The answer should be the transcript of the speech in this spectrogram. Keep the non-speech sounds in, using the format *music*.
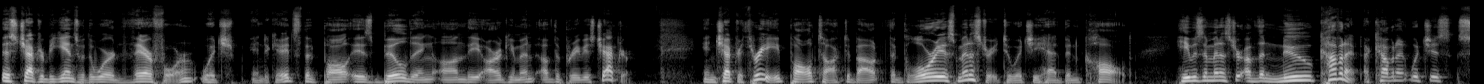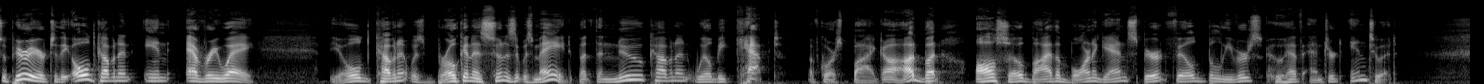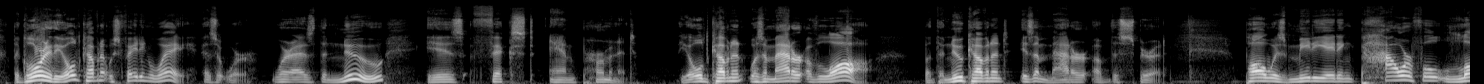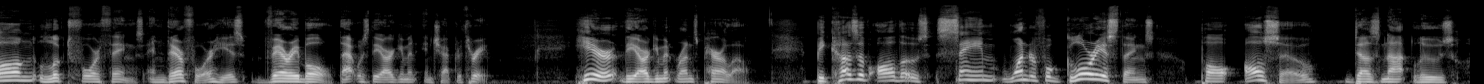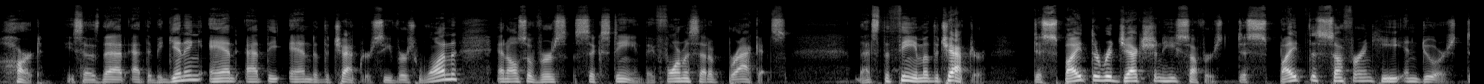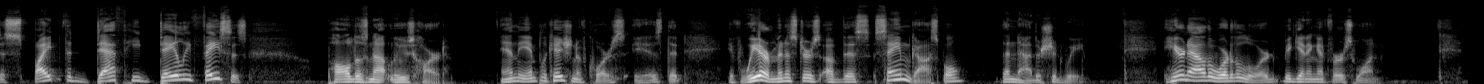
This chapter begins with the word therefore, which indicates that Paul is building on the argument of the previous chapter. In chapter 3, Paul talked about the glorious ministry to which he had been called. He was a minister of the new covenant, a covenant which is superior to the old covenant in every way. The old covenant was broken as soon as it was made, but the new covenant will be kept, of course, by God, but also by the born again, spirit filled believers who have entered into it. The glory of the old covenant was fading away, as it were, whereas the new is fixed and permanent. The old covenant was a matter of law, but the new covenant is a matter of the Spirit. Paul was mediating powerful, long looked for things, and therefore he is very bold. That was the argument in chapter 3. Here, the argument runs parallel. Because of all those same wonderful, glorious things, Paul also does not lose heart. He says that at the beginning and at the end of the chapter. See verse 1 and also verse 16. They form a set of brackets. That's the theme of the chapter. Despite the rejection he suffers, despite the suffering he endures, despite the death he daily faces, Paul does not lose heart. And the implication, of course, is that if we are ministers of this same gospel, then neither should we. Hear now the word of the Lord, beginning at verse 1.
